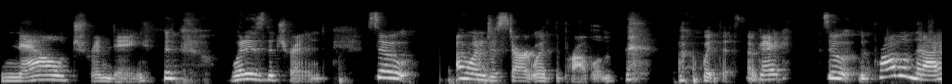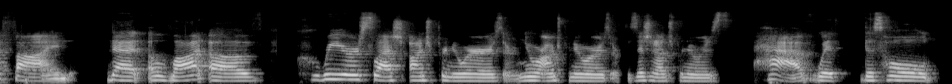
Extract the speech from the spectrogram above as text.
Now trending. what is the trend? So I wanted to start with the problem with this, okay? So the problem that I find that a lot of career slash entrepreneurs or newer entrepreneurs or physician entrepreneurs have with this whole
